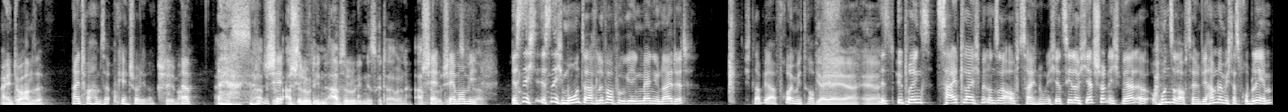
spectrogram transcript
ein Tor haben sie. Ein Tor haben sie, okay, Entschuldigung. Chill mal. Äh, absolut, absolut, in, absolut indiskutabel. Ne? Absolut shame, shame on me. Ist nicht, ist nicht Montag Liverpool gegen Man United? Ich glaube ja, freue mich drauf. Ja, ja, ja, ja. Ist übrigens zeitgleich mit unserer Aufzeichnung. Ich erzähle euch jetzt schon, ich werde äh, unsere Aufzeichnung. Wir haben nämlich das Problem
